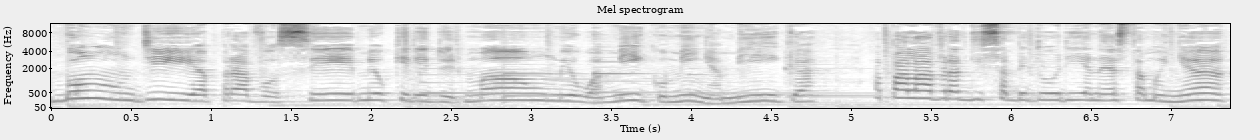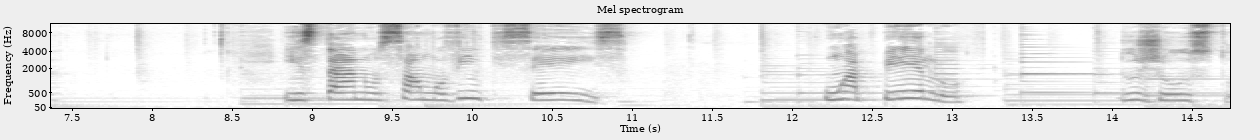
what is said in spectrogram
bom dia para você, meu querido irmão, meu amigo, minha amiga. A palavra de sabedoria nesta manhã está no Salmo 26, um apelo do justo,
